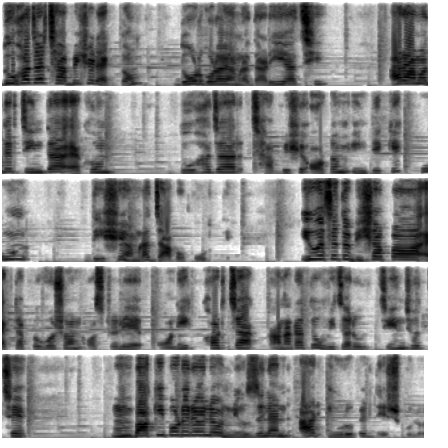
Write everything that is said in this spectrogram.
দু হাজার ছাব্বিশের একদম দোরগোড়ায় আমরা দাঁড়িয়ে আছি। আর আমাদের চিন্তা এখন দু হাজার ছাব্বিশে অটম ইনটেকে কোন দেশে আমরা যাব পড়তে? ইউএসএ তো ভিসা পাওয়া একটা প্রহসন অস্ট্রেলিয়ায় অনেক খরচা, কানাডাতেও ভিসা রুল চেঞ্জ হচ্ছে। বাকি পড়ে রইল নিউজিল্যান্ড আর ইউরোপের দেশগুলো।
